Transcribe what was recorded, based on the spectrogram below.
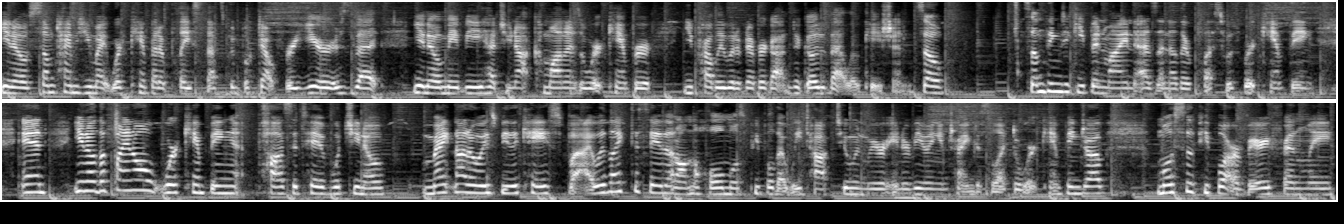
you know, sometimes you might work camp at a place that's been booked out for years that, you know, maybe had you not come on as a work camper, you probably would have never gotten to go to that location. So, something to keep in mind as another plus with work camping. And, you know, the final work camping positive, which, you know, might not always be the case, but I would like to say that on the whole, most people that we talked to when we were interviewing and trying to select a work camping job, most of the people are very friendly.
